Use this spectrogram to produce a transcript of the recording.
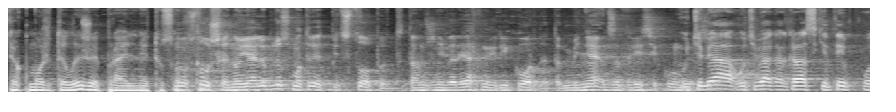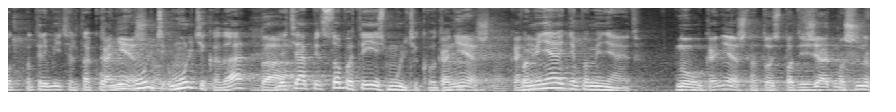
Так может и лыжи правильные Ну, тусовки. слушай, ну я люблю смотреть пидстопы. Там же невероятные рекорды. Там меняют за 2 секунды. У тебя, у тебя как раз-таки ты вот потребитель такого Конечно. мульти- мультика, да? Да. Для тебя пидстоп это и есть мультик. Вот этот. Конечно, конечно. Поменяют, не поменяют. Ну, конечно. То есть подъезжает машина,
